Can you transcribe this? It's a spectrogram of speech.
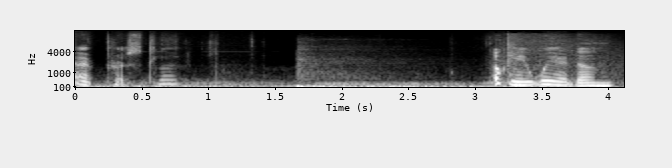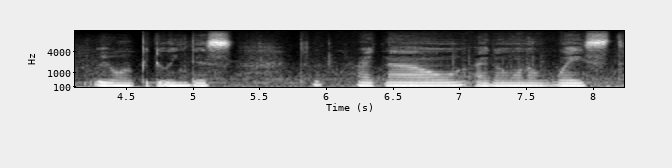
I pressed left. Okay, we're done. We won't be doing this right now. I don't want to waste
